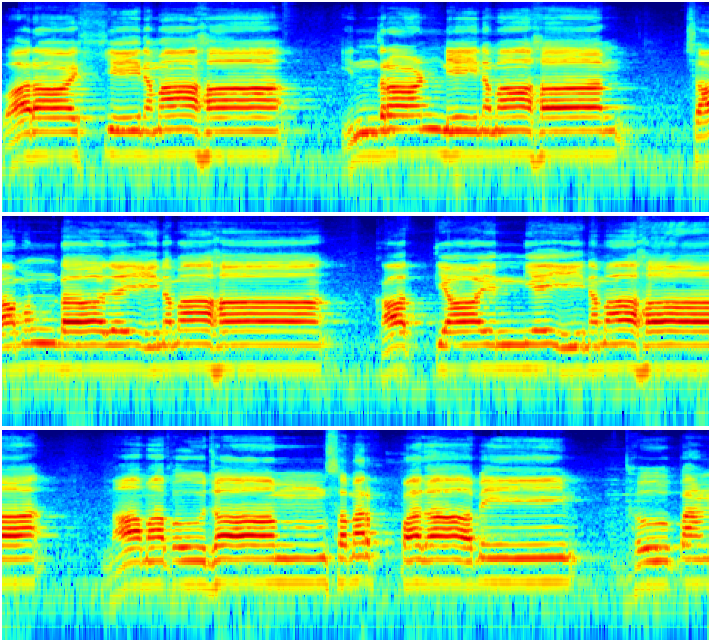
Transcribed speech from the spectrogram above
వారాహ్యై నమ. ఇంద్రాణ్యై నమ చాముండాయై నమ కాత్యాయన్యై నమ. నామపూజాం సమర్పదామి ధూపం.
